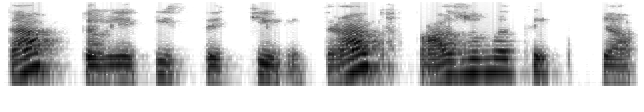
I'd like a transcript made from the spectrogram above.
так, то в якій статті витрат вказувати як?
